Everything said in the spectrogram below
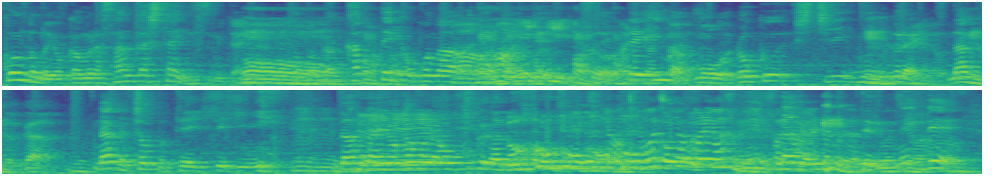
今度のよか村参加したいですみたいなことが勝手に行われて。そう。はいで今もう67人ぐらいのなんかが、うん。なんかちょっと定期的に、だんだんよか村大きくなってきてでも気持ちがわかりますねそれってるのね。うん。で、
